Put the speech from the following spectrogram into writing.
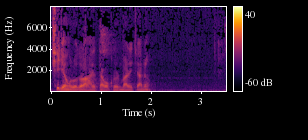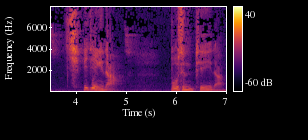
체정으로 돌아가셨다고 그런 말 했잖아. 체정이나 무슨 병이나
